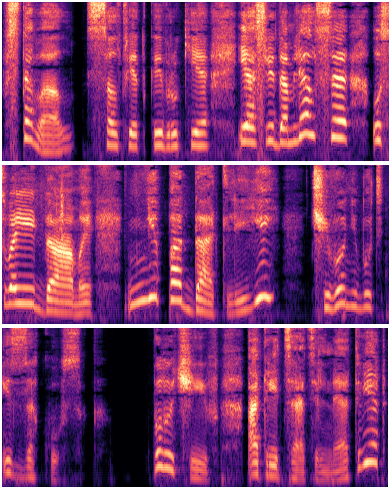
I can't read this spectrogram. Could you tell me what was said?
вставал с салфеткой в руке и осведомлялся у своей дамы, не подать ли ей чего-нибудь из закусок. Получив отрицательный ответ,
